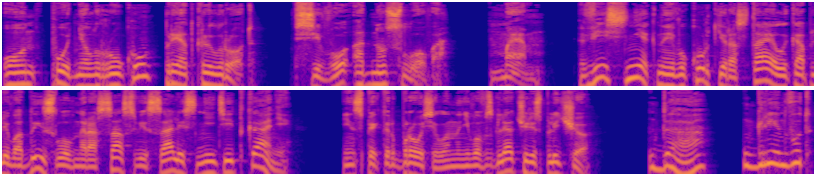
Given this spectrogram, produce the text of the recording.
Он поднял руку, приоткрыл рот. Всего одно слово. «Мэм». Весь снег на его куртке растаял, и капли воды, словно роса, свисали с нитей ткани. Инспектор бросила на него взгляд через плечо. «Да, Гринвуд».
